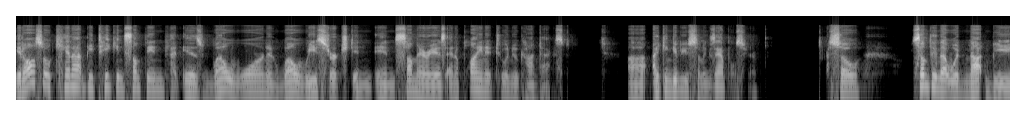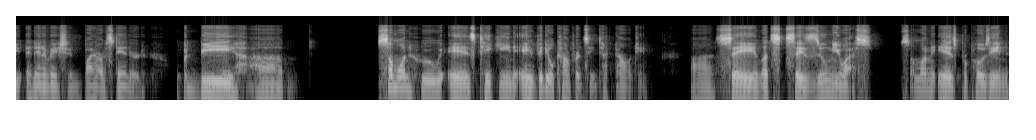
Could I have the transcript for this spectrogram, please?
It also cannot be taking something that is well worn and well researched in, in some areas and applying it to a new context. Uh, I can give you some examples here. So something that would not be an innovation by our standard would be uh, someone who is taking a video conferencing technology. Uh, say, let's say Zoom US. Someone is proposing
